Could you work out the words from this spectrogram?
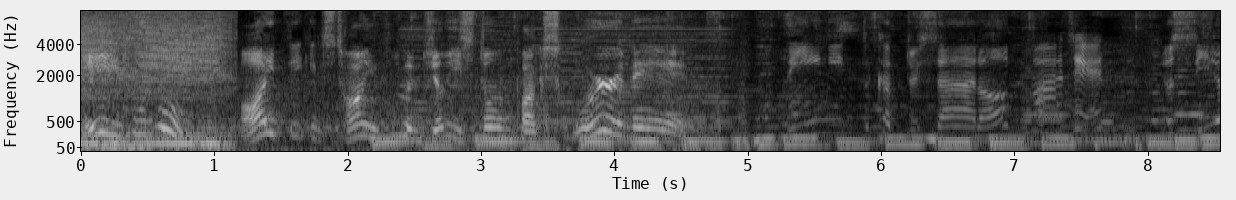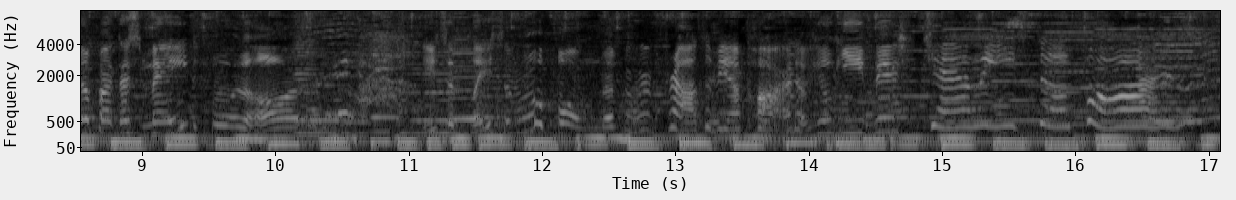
Hey, boo boo! I think it's time for the Jellystone Park Square dance! We need the countryside of Martin. The park that's made for the heart. It's a place of home that we're proud to be a part of Yogi Bear's Jellystone Park.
